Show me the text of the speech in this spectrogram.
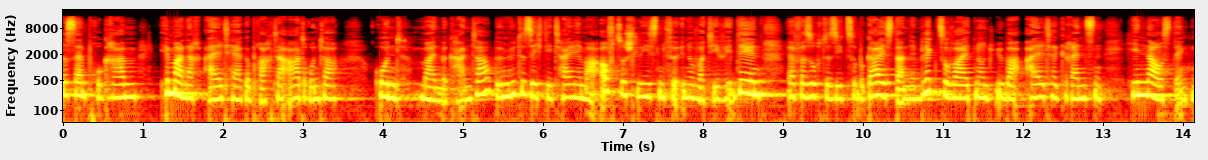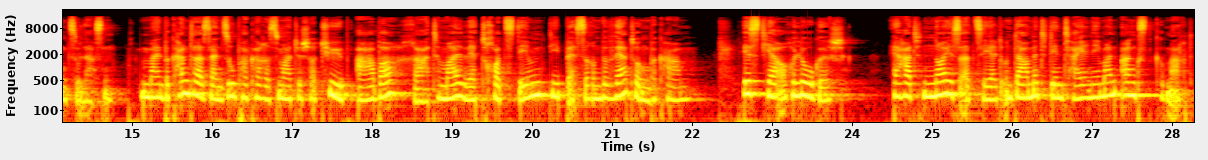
riss sein Programm immer nach althergebrachter Art runter und mein Bekannter bemühte sich, die Teilnehmer aufzuschließen für innovative Ideen. Er versuchte sie zu begeistern, den Blick zu weiten und über alte Grenzen hinausdenken zu lassen. Mein Bekannter ist ein super charismatischer Typ, aber rate mal, wer trotzdem die besseren Bewertungen bekam. Ist ja auch logisch. Er hat Neues erzählt und damit den Teilnehmern Angst gemacht.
